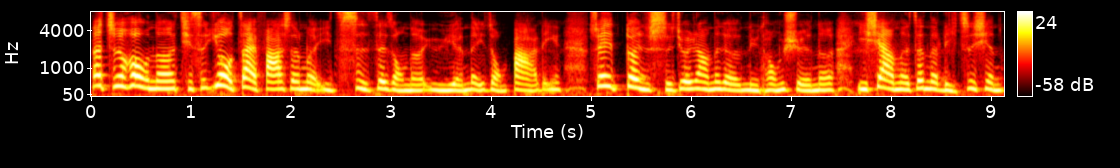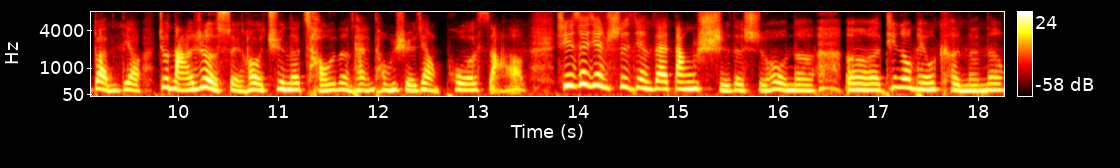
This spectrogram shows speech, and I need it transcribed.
那之后呢，其实又再发生了一次这种呢语言的一种霸凌，所以顿时就让那个女同学呢一下呢真的理智线断掉，就拿热水后去呢朝那男同学这样泼洒啊。其实这件事件在当时的时候呢，呃，听众朋友可能呢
